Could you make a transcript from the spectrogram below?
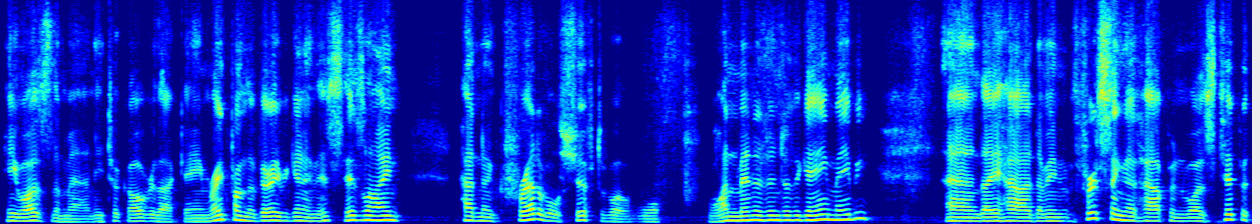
he was the man. He took over that game right from the very beginning. His his line had an incredible shift one minute into the game, maybe. And they had, I mean, the first thing that happened was Tippett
